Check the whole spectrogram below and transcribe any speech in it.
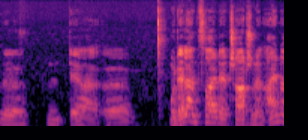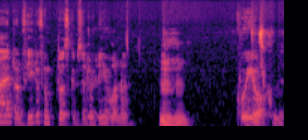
äh, der äh, Modellanzahl der chargenden Einheit und für jede 5 plus gibt es eine tödliche Wunde. Mhm. Ist cool.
